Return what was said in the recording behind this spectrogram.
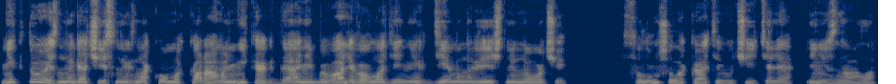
Никто из многочисленных знакомых Карама никогда не бывали во владениях демона Вечной Ночи. Слушала Катя учителя и не знала,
